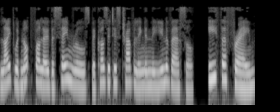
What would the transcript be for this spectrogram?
light would not follow the same rules because it is traveling in the universal ether frame.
